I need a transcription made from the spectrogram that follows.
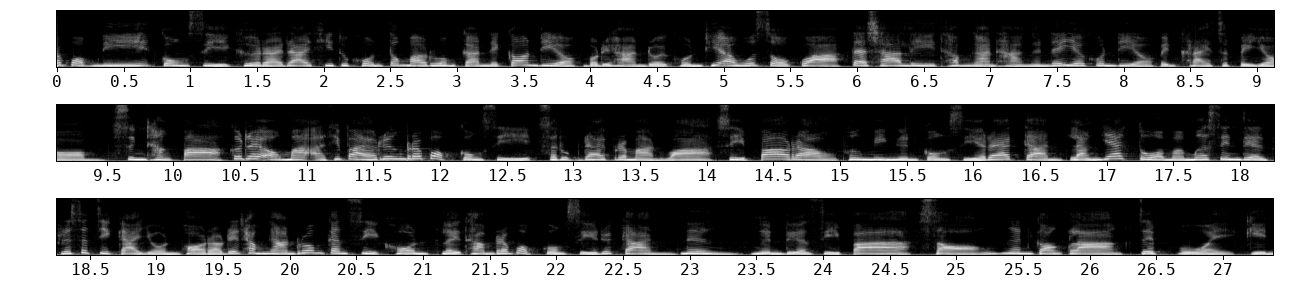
ระบบนี้ กงสีคือรายได้ที่ทุกคนต้องมารวมกันในก้อนเดียว บริหารโดยคนที่อาวุโสกว่า แต่ชาลีทำงานหาเงินได้เยอะคนเดียว เป็นใครจะไปยอม ซึ่งทางป้าก็ได้ออกมาอธิบายเรื่องระบบกงสีสรุปได้ประมาณว่าสีป้าเราเพิ่งมีเงินกงสีแรกกัน หลังแยกตัวมาเมื่อสิ้นเดือนพฤศจิกายน พอเราได้ทำงานร่วมกัน 4 คน เลยทำระบบกงสีด้วยกัน 1. เงินเดือนสีป้า 2. เงินกองกลาง เจ็บป่วย กิน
